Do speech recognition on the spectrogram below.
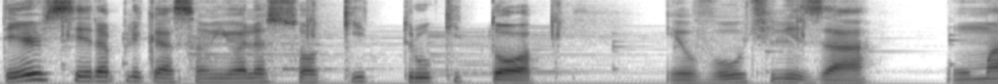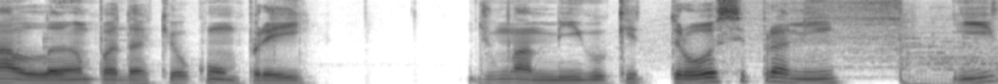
terceira aplicação e olha só que truque top. Eu vou utilizar uma lâmpada que eu comprei de um amigo que trouxe para mim e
